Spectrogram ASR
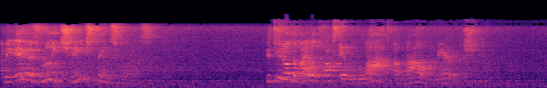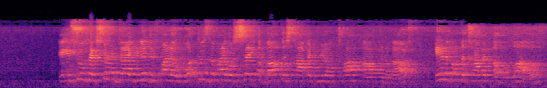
I mean, it has really changed things for us. Did you know the Bible talks a lot about marriage? And so as I started diving in to find out what does the Bible say about this topic we don't talk often about, and about the topic of love,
